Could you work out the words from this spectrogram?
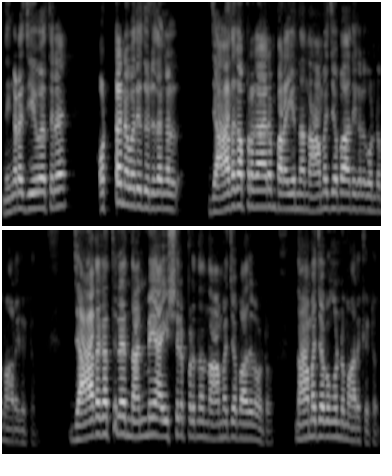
നിങ്ങളുടെ ജീവിതത്തിലെ ഒട്ടനവധി ദുരിതങ്ങൾ ജാതകപ്രകാരം പറയുന്ന നാമജപാദികൾ കൊണ്ട് മാറി കിട്ടും. ജാതകത്തിലെ നന്മയെ ഐശ്വര്യപ്പെടുന്ന നാമജപാദികൾ കൊണ്ട് നാമജപം കൊണ്ട് മാറി കിട്ടും.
